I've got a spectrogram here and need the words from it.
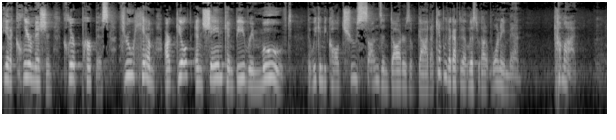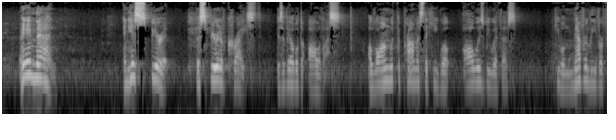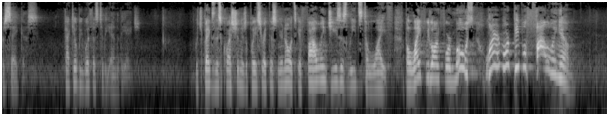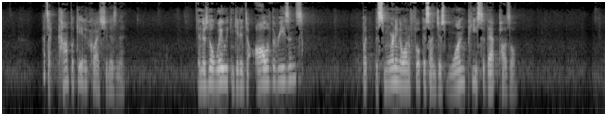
He had a clear mission, clear purpose. Through him, our guilt and shame can be removed, that we can be called true sons and daughters of God. I can't believe I got through that list without one amen. Come on. Amen. And his spirit, the spirit of Christ, is available to all of us, along with the promise that he will always be with us. He will never leave or forsake us. Fact, he'll be with us to the end of the age. Which begs this question. There's a place to write this in your notes. If following Jesus leads to life, the life we long for most, why aren't more people following him? That's a complicated question, isn't it? And there's no way we can get into all of the reasons. But this morning, I want to focus on just one piece of that puzzle.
